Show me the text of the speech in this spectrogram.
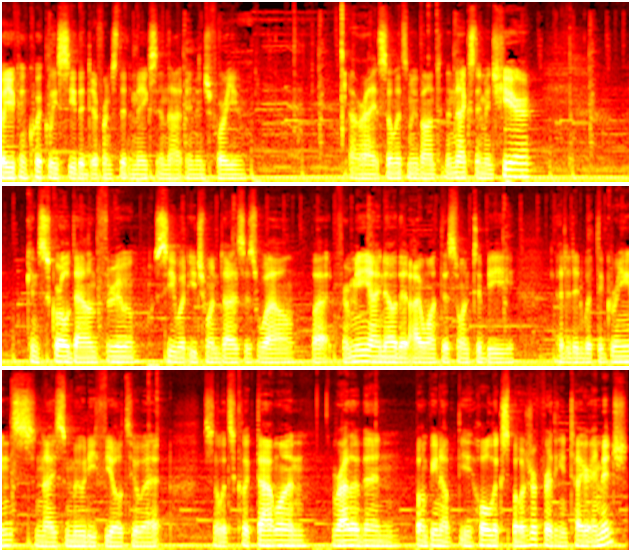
But you can quickly see the difference that it makes in that image for you. Alright, so let's move on to the next image here. Can scroll down through, see what each one does as well. But for me, I know that I want this one to be edited with the greens, nice moody feel to it. So let's click that one. Rather than bumping up the whole exposure for the entire image,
